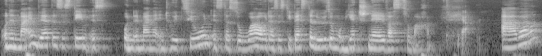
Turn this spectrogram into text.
und in meinem Wertesystem ist und in meiner Intuition ist das so, wow, das ist die beste Lösung, um jetzt schnell was zu machen. Ja. Aber,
